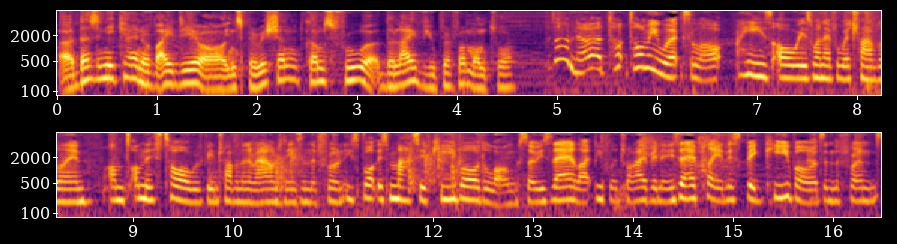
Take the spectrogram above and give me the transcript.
Uh, does any kind of idea or inspiration comes through uh, the live you perform on tour? I don't know. Uh, T- Tommy works a lot. He's always, whenever we're travelling, on on this tour, we've been travelling around and he's in the front. He's brought this massive keyboard along, so he's there like people are driving and he's there playing this big keyboard in the front.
